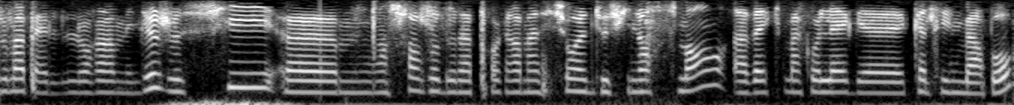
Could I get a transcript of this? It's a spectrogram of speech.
je m'appelle Laura Mélieu, je suis euh, en charge de la programmation et du financement avec ma collègue euh, Kathleen Barbeau.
